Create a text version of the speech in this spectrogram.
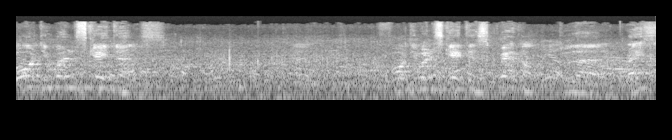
41 skaters. 41 skaters pedal to the race.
